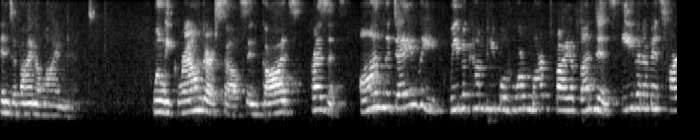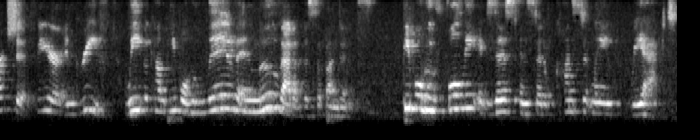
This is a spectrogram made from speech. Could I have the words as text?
in divine alignment. When we ground ourselves in God's presence on the daily, we become people who are marked by abundance, even amidst hardship, fear, and grief. We become people who live and move out of this abundance. People who fully exist instead of constantly react.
